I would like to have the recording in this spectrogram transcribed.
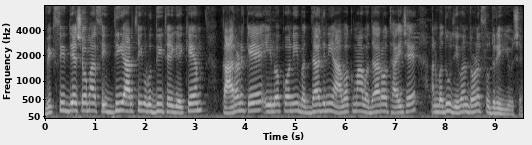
વિકસિત દેશોમાં સીધી આર્થિક વૃદ્ધિ થઈ ગઈ. કેમ? કારણ કે એ લોકોની બધા જની આવકમાં વધારો થાય છે અને બધું જીવન ધોરણ સુધરી ગયું છે.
